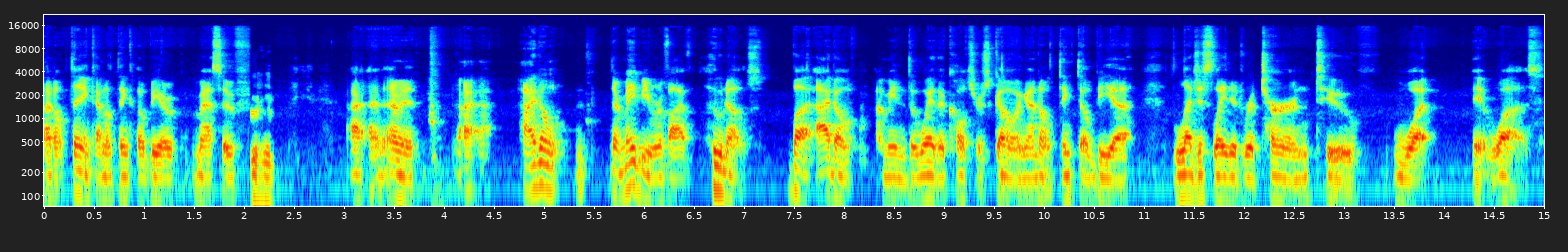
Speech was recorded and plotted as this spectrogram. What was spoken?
I don't think. I don't think there'll be a massive. Mm-hmm. I, I, mean, I, I don't. There may be revival. Who knows? But I don't. I mean, the way the culture's going, I don't think there'll be a legislated return to what it was.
